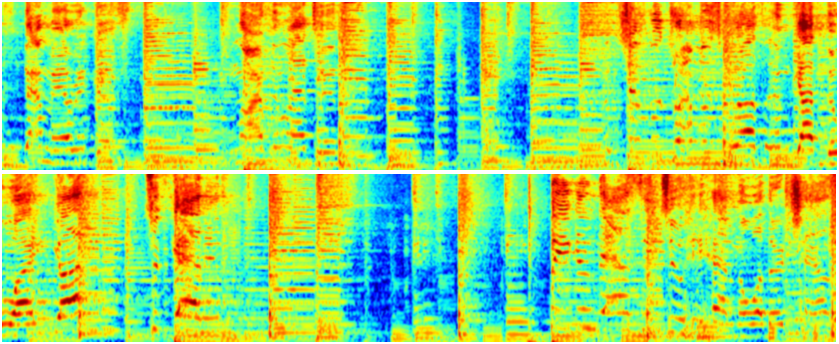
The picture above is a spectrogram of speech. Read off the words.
the Americas, North and Latin. Drummers and got the white god to get him. Big and dancing till he had no other chance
